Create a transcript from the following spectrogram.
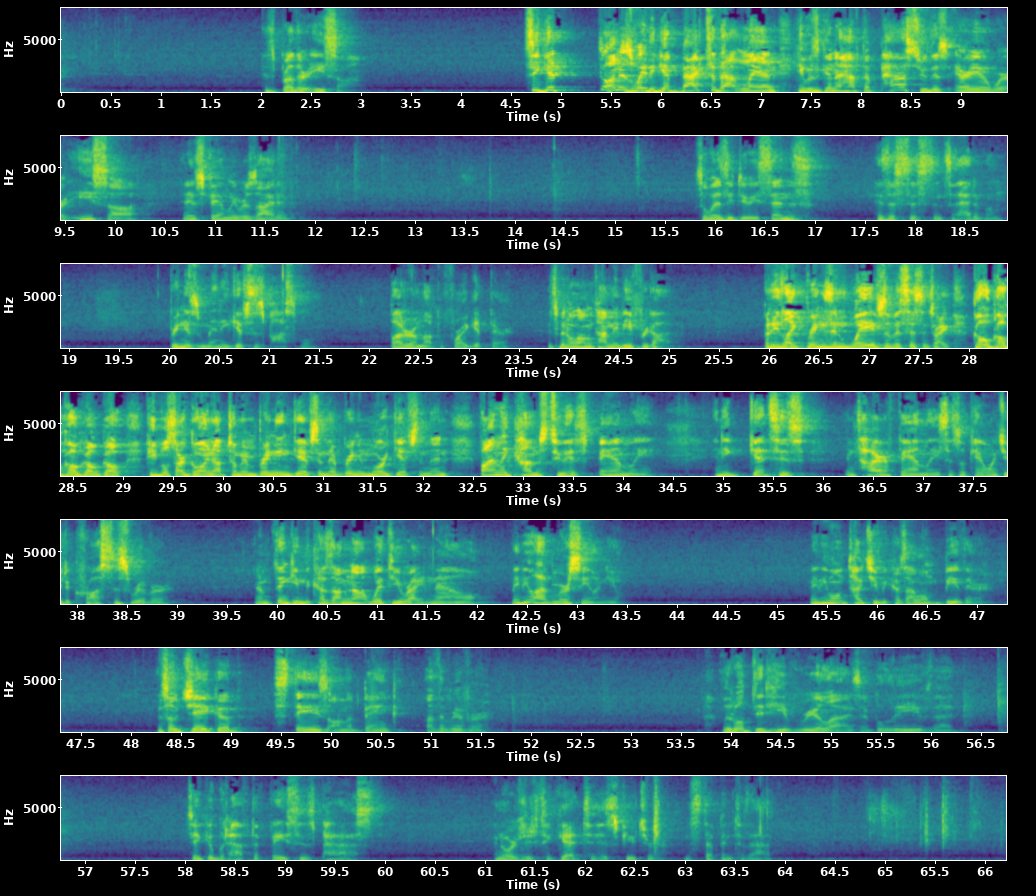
his brother Esau. See, get on his way to get back to that land, he was going to have to pass through this area where Esau and his family resided. So, what does he do? He sends his assistants ahead of him. Bring as many gifts as possible. Butter him up before I get there. It's been a long time. Maybe he forgot. But he like brings in waves of assistance, right? Go, go, go, go, go. People start going up to him and bringing gifts, and they're bringing more gifts, and then finally comes to his family, and he gets his entire family. He says, "Okay, I want you to cross this river." And I'm thinking, because I'm not with you right now, maybe I'll have mercy on you. Maybe he won't touch you because I won't be there. And so Jacob stays on the bank of the river. Little did he realize, I believe, that Jacob would have to face his past in order to get to his future and step into that.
